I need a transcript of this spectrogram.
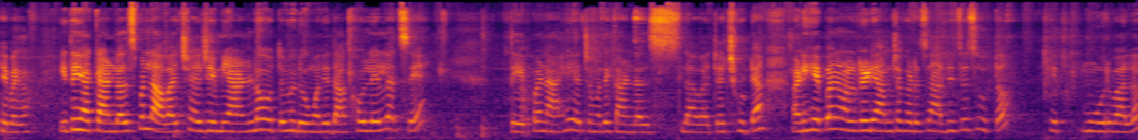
हे बघा इथे ह्या कॅन्डल्स पण लावायचे आहे. जे मी आणलं होतं व्हिडिओमध्ये दाखवलेलंच आहे. ते पण आहे. याच्यामध्ये कॅन्डल्स लावायच्या छोट्या. आणि हे पण ऑलरेडी आमच्याकडचं आधीचंच होतं. हे मोरवालं.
